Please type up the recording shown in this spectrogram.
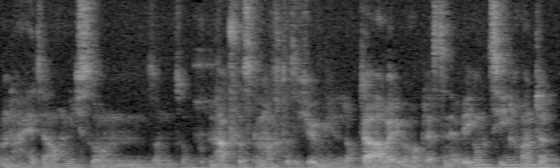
und hätte auch nicht so einen, so, einen, so einen guten Abschluss gemacht, dass ich irgendwie eine Doktorarbeit überhaupt erst in Erwägung ziehen konnte.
